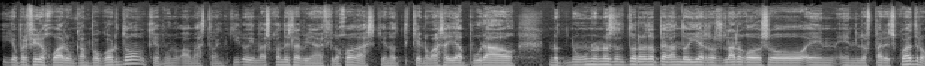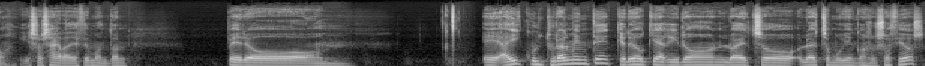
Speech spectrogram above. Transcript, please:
Y yo prefiero jugar un campo corto, que uno va más tranquilo, y más cuando es la primera vez que lo juegas, que no, que no vas ahí apurado, uno no está todo el rato pegando hierros largos o en, en los pares 4, y eso se agradece un montón. Pero eh, ahí culturalmente creo que Aguilón lo ha hecho, lo ha hecho muy bien con sus socios.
